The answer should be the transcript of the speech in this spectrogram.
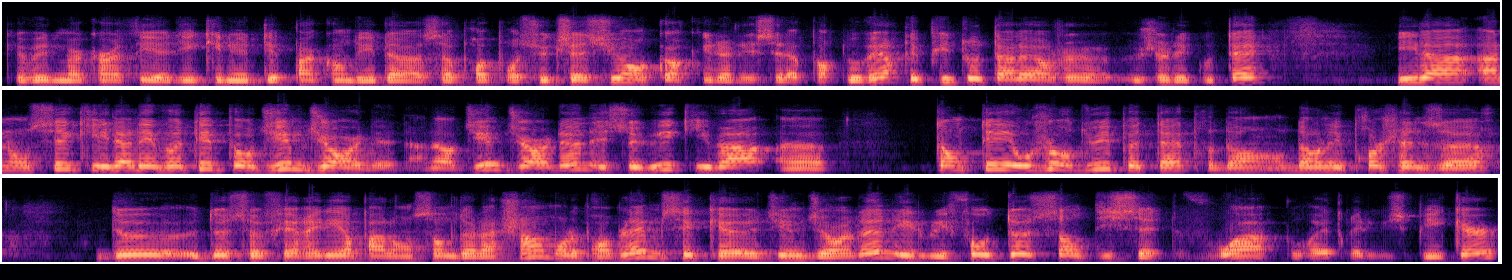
Kevin McCarthy a dit qu'il n'était pas candidat à sa propre succession, encore qu'il a laissé la porte ouverte. Et puis tout à l'heure, je, je l'écoutais, il a annoncé qu'il allait voter pour Jim Jordan. Alors Jim Jordan est celui qui va tenter aujourd'hui peut-être, dans, les prochaines heures, de, de, se faire élire par l'ensemble de la Chambre. Le problème, c'est que Jim Jordan, il lui faut 217 voix pour être élu Speaker,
